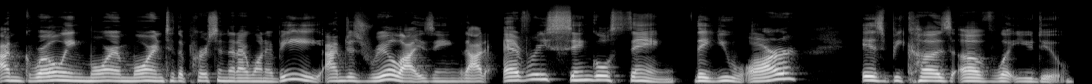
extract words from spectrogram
I'm growing more and more into the person that I want to be, I'm just realizing that every single thing that you are is because of what you do.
